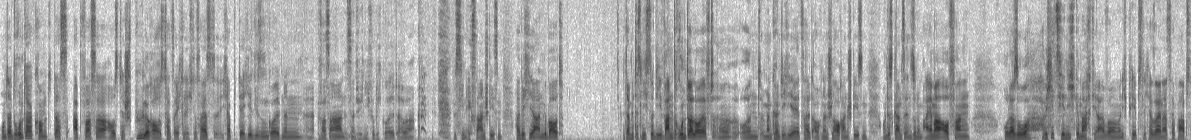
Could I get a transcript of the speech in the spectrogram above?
Und darunter kommt das Abwasser aus der Spüle raus tatsächlich. Das heißt, ich habe hier diesen goldenen äh, Wasserhahn, ist natürlich nicht wirklich Gold, aber ein bisschen extra anschließen, habe ich hier angebaut damit es nicht so die Wand runterläuft. Äh, und man könnte hier jetzt halt auch einen Schlauch anschließen und das Ganze in so einem Eimer auffangen oder so. Habe ich jetzt hier nicht gemacht, ja, wollen wir nicht päpstlicher sein als der Papst.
